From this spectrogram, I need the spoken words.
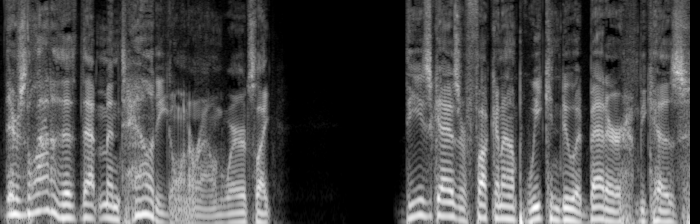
there's a lot of the, that mentality going around where it's like these guys are fucking up. We can do it better because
